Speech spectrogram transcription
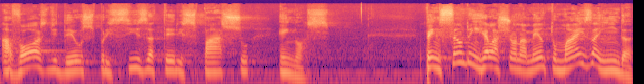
A voz de Deus precisa ter espaço em nós. Pensando em relacionamento mais ainda,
